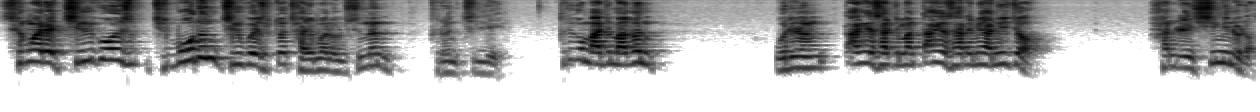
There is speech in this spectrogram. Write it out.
생활의 즐거워에서 모든 즐거움에서부터 자유만 얻을 수 있는 그런 진리. 그리고 마지막은 우리는 땅에 살지만 땅의 사람이 아니죠. 하늘의 시민으로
